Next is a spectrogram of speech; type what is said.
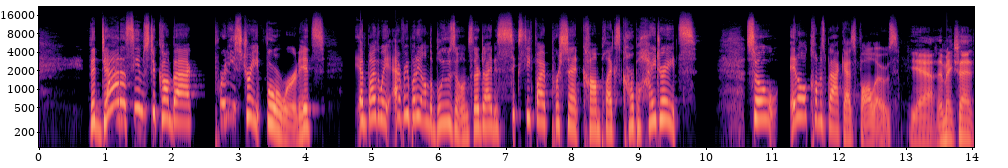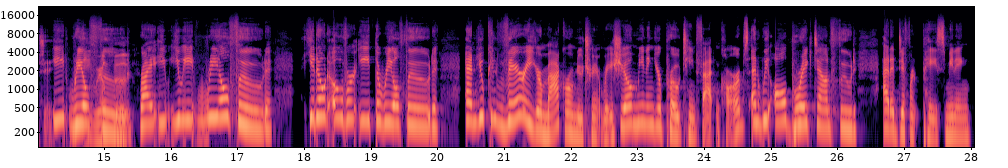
The data seems to come back pretty straightforward. It's and by the way, everybody on the blue zones, their diet is 65% complex carbohydrates. So it all comes back as follows. Yeah, that makes sense. Eat real, eat real food, food, right? You, you eat real food. You don't overeat the real food. And you can vary your macronutrient ratio, meaning your protein, fat, and carbs. And we all break down food at a different pace, meaning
